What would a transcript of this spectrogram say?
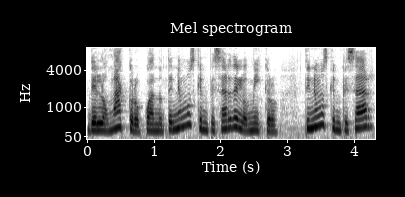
de lo macro, cuando tenemos que empezar de lo micro. Tenemos que empezar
